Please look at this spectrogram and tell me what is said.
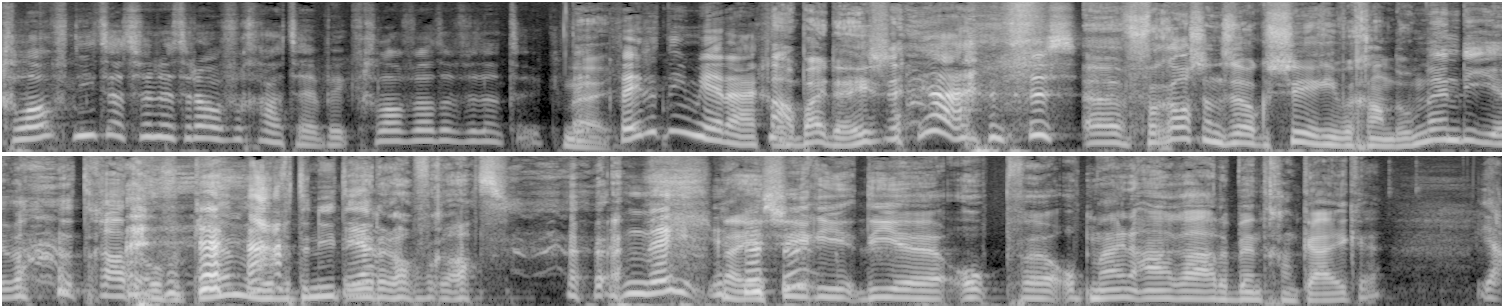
geloof niet dat we het erover gehad hebben. Ik geloof wel dat we het... Ik, Nee. ik weet het niet meer nou, eigenlijk. bij deze. Ja, dus... Eh, verrassend welke serie we gaan doen. Mandy, eh, het gaat over Clem. We hebben het er niet Ja. eerder over gehad. Nee. Nee, een serie die je op, eh, op mijn aanraden bent gaan kijken. Ja.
